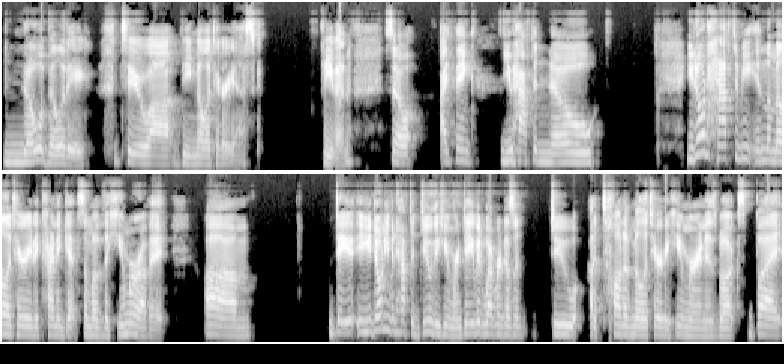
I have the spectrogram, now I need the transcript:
no ability to uh, be military esque, even. So, I think you have to know. You don't have to be in the military to kind of get some of the humor of it um, Dave, you don't even have to do the humor. David Weber doesn't do a ton of military humor in his books, but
